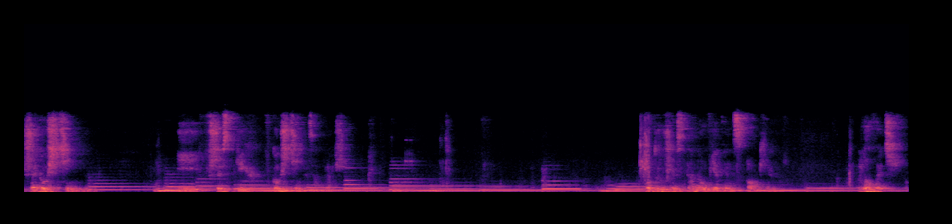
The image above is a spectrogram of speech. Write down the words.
że gościnna i wszystkich w gościnę zaprasza. Podróżny stanął w jednym z okien. Nowe dziwo.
